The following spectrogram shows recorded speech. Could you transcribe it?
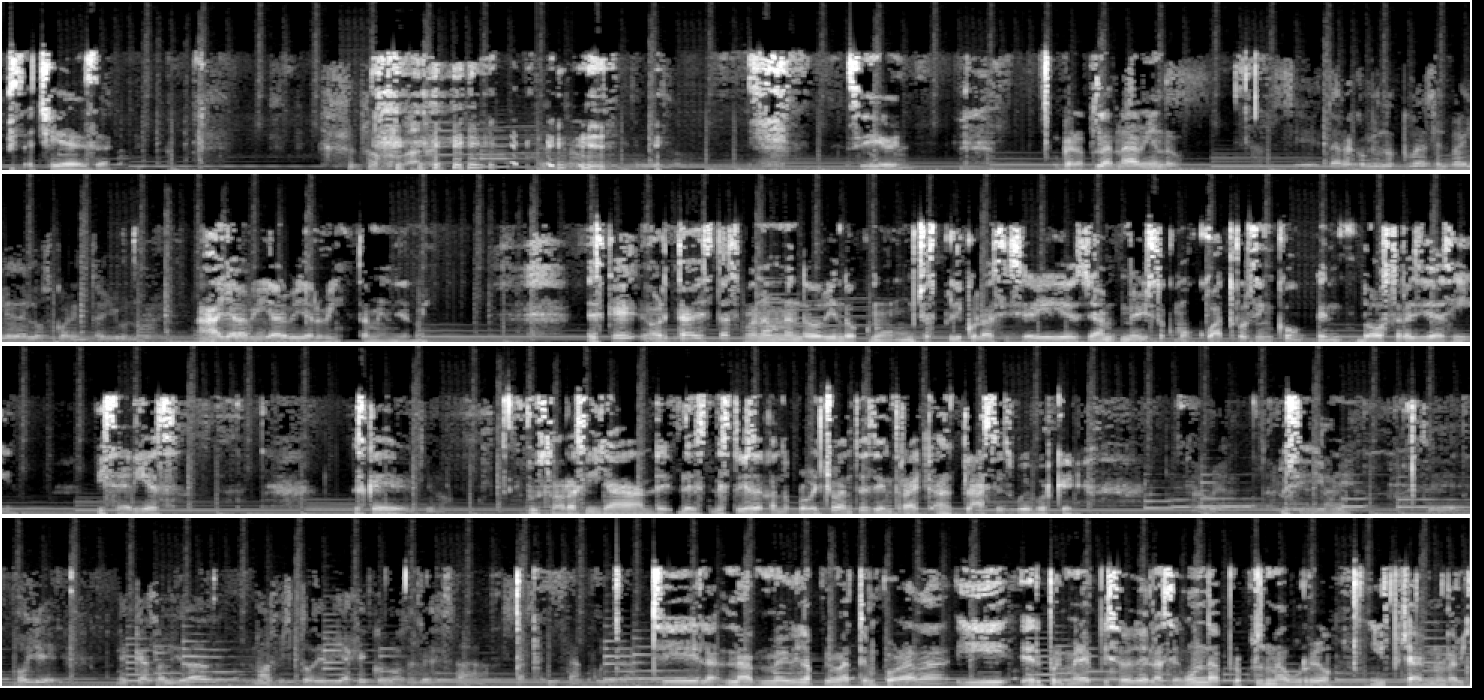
Está chida esa. sí, Pero pues la nada viendo te recomiendo que veas el baile de los 41. Ah, ya la vi, ya la vi, ya la vi, también ya la vi. Es que ahorita esta semana me ando viendo como muchas películas y series, ya me he visto como 4 o 5 en 2, 3 días y, y series. Es que, pues ahora sí ya le, estoy sacando provecho antes de entrar a clases, güey, porque... Está bien, está bien, sí, sí. Oye, de casualidad, ¿no has visto de viaje con los bebés tan culera? Sí, la, la, me vi la primera temporada y el primer episodio de la segunda, pero pues me aburrió y ya no la vi.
